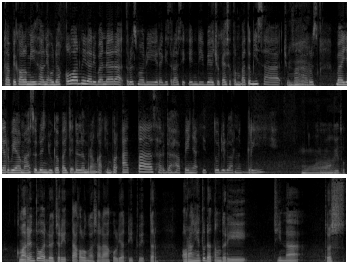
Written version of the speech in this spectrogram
Tapi kalau misalnya udah keluar nih dari bandara, terus mau diregistrasiin di bea cukai setempat tuh bisa, cuma Bisa ya? harus bayar bea masuk dan juga pajak dalam rangka impor atas harga HP-nya itu di luar negeri. Oh gitu. Kemarin tuh ada cerita kalau nggak salah aku lihat di Twitter orangnya tuh datang dari Cina, terus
